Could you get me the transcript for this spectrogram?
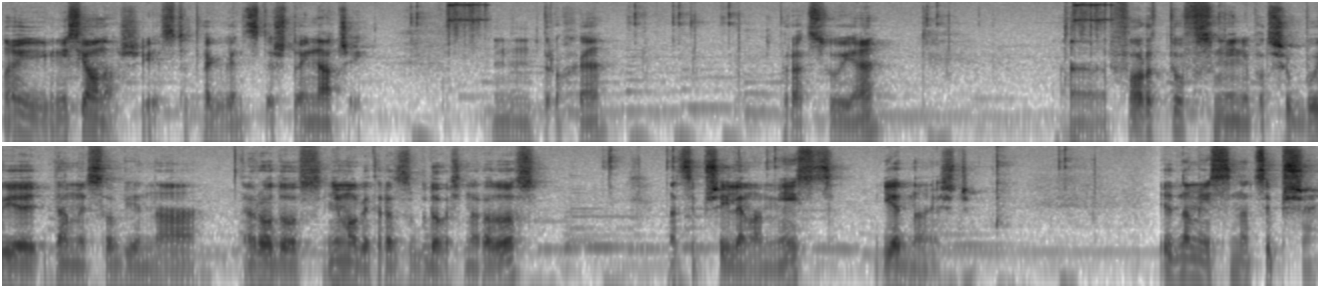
No i misjonarz jest, tak więc też to inaczej. Mm, trochę pracuje. E, Fortu w sumie nie potrzebuję, damy sobie na Rodos. Nie mogę teraz zbudować na Rodos. Na Cyprze ile mam miejsc? Jedno jeszcze. Jedno miejsce na Cyprze.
